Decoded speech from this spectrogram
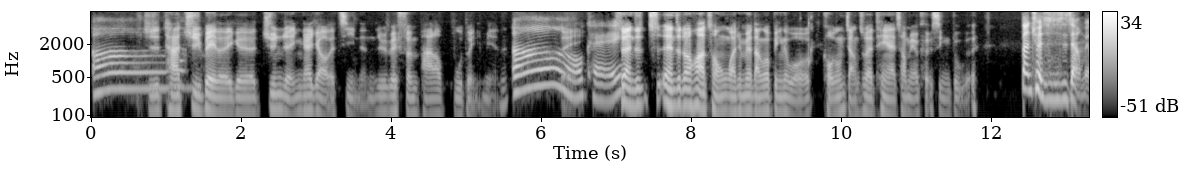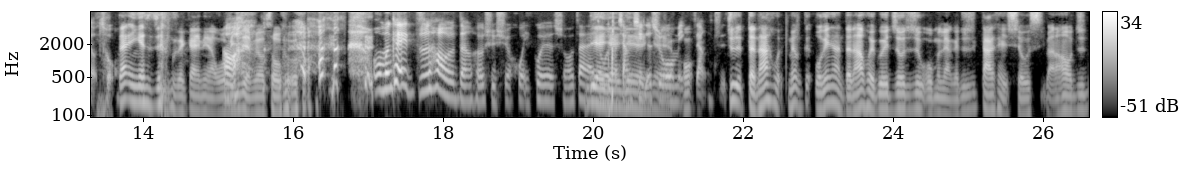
啊，就是他具备了一个军人应该要有的技能，就是被分发到部队里面啊。OK，虽然这虽然这段话从完全没有当过兵的我口中讲出来，听起来超没有可信度的，但确实是这样，没有错。但应该是这样子的概念啊，我理解没有错过。我们可以之后等何雪雪回归的时候再来做详细的说明，这样子。就是等他回没有跟我跟你讲，等他回归之后，就是我们两个就是大家可以休息吧，然后就是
